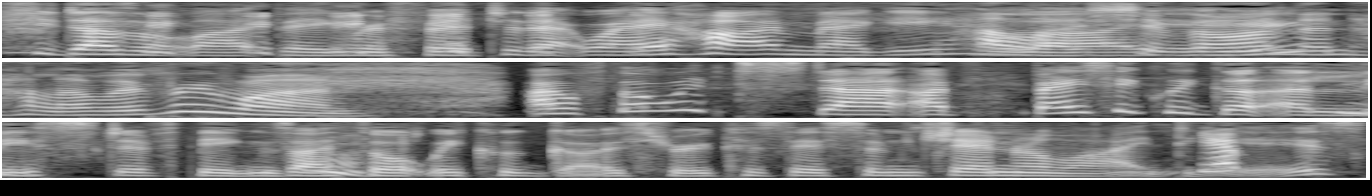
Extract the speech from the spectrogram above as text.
she doesn't like being referred to that way. Hi Maggie, hello Shevonne, you? and hello everyone. I thought we'd start. I've basically got a list of things I thought we could go through because there's some general ideas.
